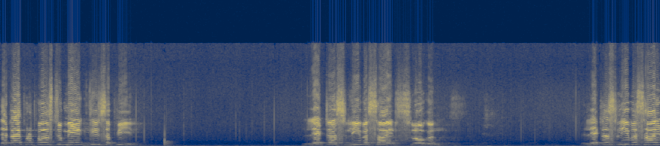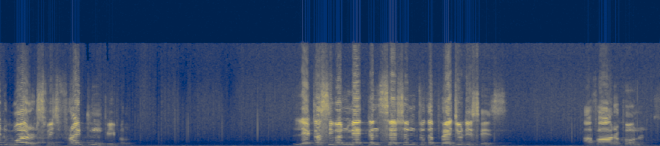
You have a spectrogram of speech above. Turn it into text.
that I propose to make this appeal. Let us leave aside slogans. Let us leave aside words which frighten people. Let us even make concession to the prejudices of our opponents.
